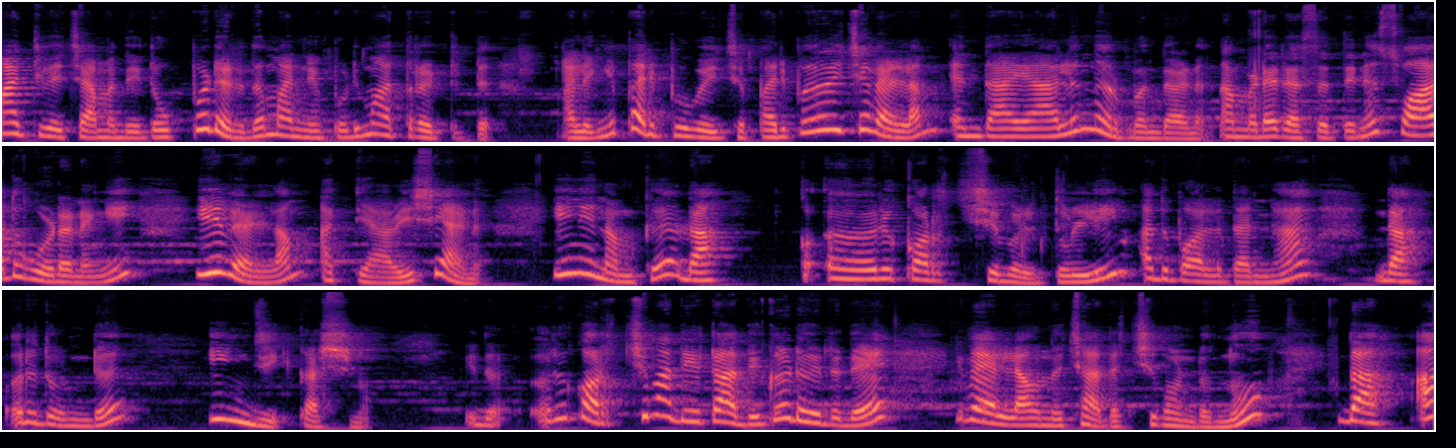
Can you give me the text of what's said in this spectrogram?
മാറ്റി വെച്ചാൽ മതി. ഉപ്പിടരുത് മഞ്ഞൾപ്പൊടി മാത്രം ഇട്ടിട്ട്. അല്ലെങ്കിൽ പരിപ്പ് ഉപയോഗിച്ച്. പരിപ്പ് ഉപയോഗിച്ച വെള്ളം എന്തായാലും നിർബന്ധമാണ്. നമ്മുടെ രസത്തിന് സ്വാദ് കൂടണമെങ്കിൽ ഈ വെള്ളം അത്യാവശ്യമാണ് ഇനി നമുക്ക് ഇതാ ഒരു കുറച്ച് വെളുത്തുള്ളിയും അതുപോലെ തന്നെ എന്താ ഒരു തുണ്ട് ഇഞ്ചി കഷ്ണം. ഇത് ഒരു കുറച്ച് മതിയിട്ട് അധികം ഇടരുതേ. ഇവയെല്ലാം ഒന്ന് ചതച്ച് കൊണ്ടുവന്നു. ഇതാ ആ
